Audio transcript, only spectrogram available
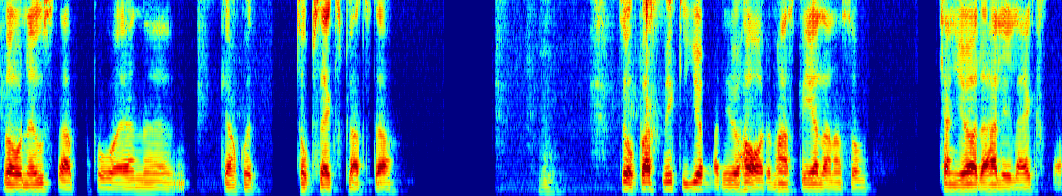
vara och nosa på en kanske topp 6-plats där. Mm. Så pass mycket gör det ju att ha de här spelarna som kan göra det här lilla extra.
